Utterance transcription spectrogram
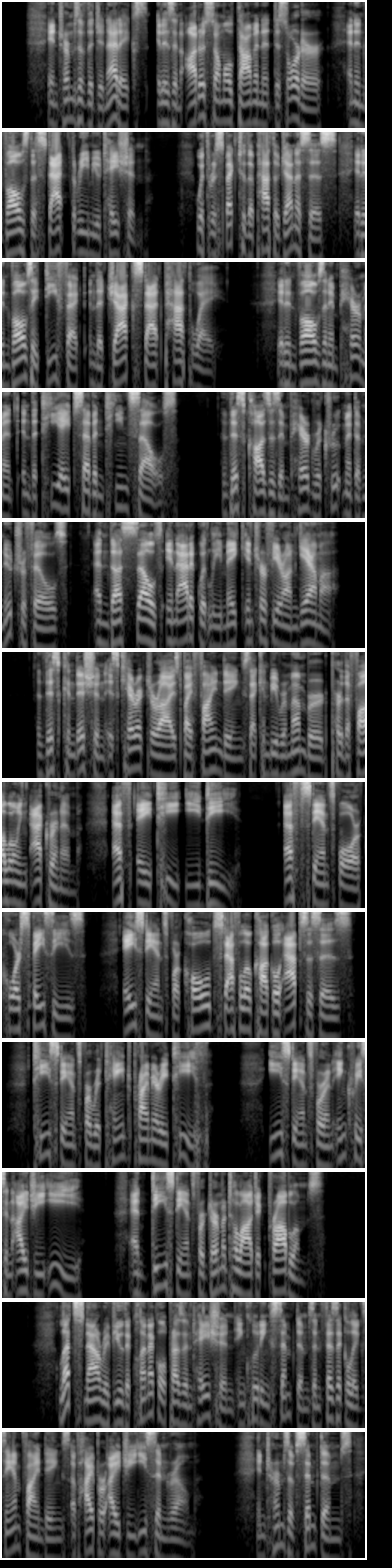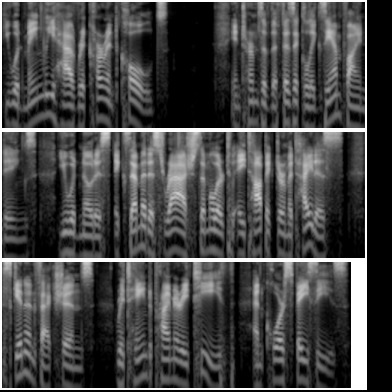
In terms of the genetics, it is an autosomal dominant disorder and involves the STAT3 mutation. With respect to the pathogenesis, it involves a defect in the JAK-STAT pathway it involves an impairment in the Th17 cells. This causes impaired recruitment of neutrophils, and thus cells inadequately make interferon gamma. This condition is characterized by findings that can be remembered per the following acronym FATED. F stands for coarse facies, A stands for cold staphylococcal abscesses, T stands for retained primary teeth, E stands for an increase in IgE, and D stands for dermatologic problems. Let's now review the clinical presentation, including symptoms and physical exam findings of hyper IgE syndrome. In terms of symptoms, you would mainly have recurrent colds. In terms of the physical exam findings, you would notice eczematous rash similar to atopic dermatitis, skin infections, retained primary teeth, and coarse facies.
